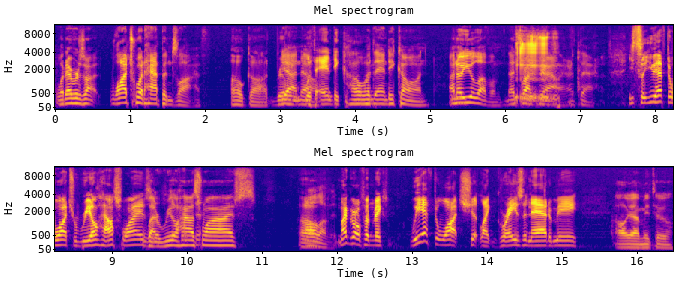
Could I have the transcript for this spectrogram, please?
Whatever's on. Watch what happens live Oh God, really? Yeah, no. With Andy Cohen. with Andy Cohen. I know you love him. That's right up your alley, right there. So you have to watch Real Housewives. Like Real stuff like that? Housewives. all of it. My girlfriend makes. We have to watch shit like Grey's Anatomy. Oh yeah, me too.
